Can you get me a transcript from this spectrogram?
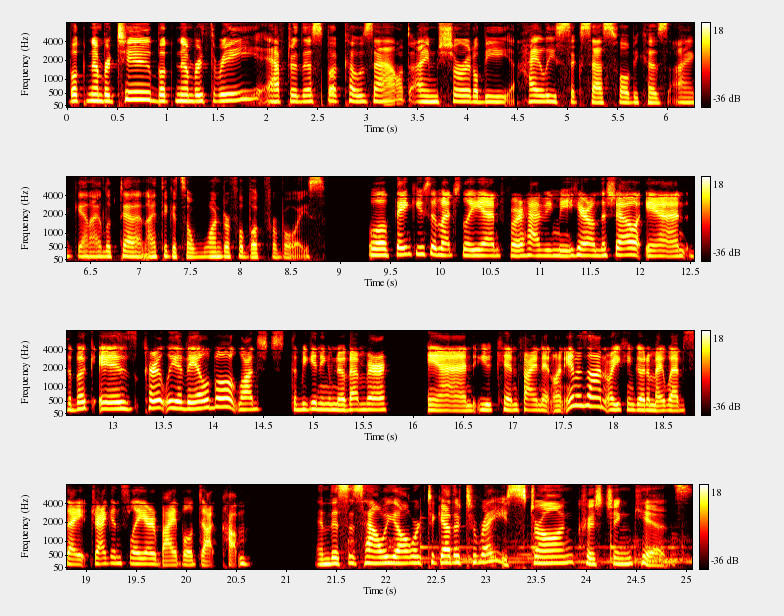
book number two, book number three, after this book goes out, I'm sure it'll be highly successful because I, again, I looked at it and I think it's a wonderful book for boys. Well, thank you so much, Leanne, for having me here on the show. And the book is currently available. Launched the beginning of November, and you can find it on Amazon or you can go to my website, dragonslayerbible.com. And this is how we all work together to raise strong Christian kids.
